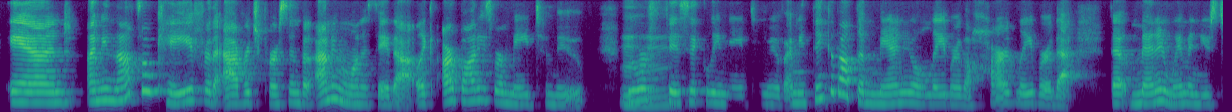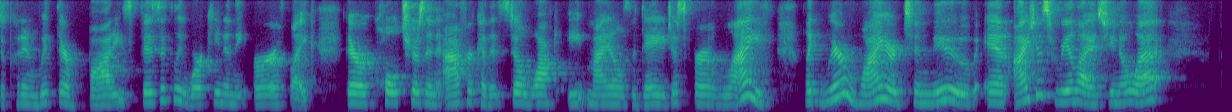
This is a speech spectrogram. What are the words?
And I mean, that's okay for the average person, but I don't even want to say that. Like, our bodies were made to move. We mm-hmm. were physically made to move. I mean, think about the manual labor, the hard labor that that men and women used to put in with their bodies, physically working in the earth. Like there are cultures in Africa that still walk eight miles a day just for life. Like we're wired to move. And I just realized, you know what?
